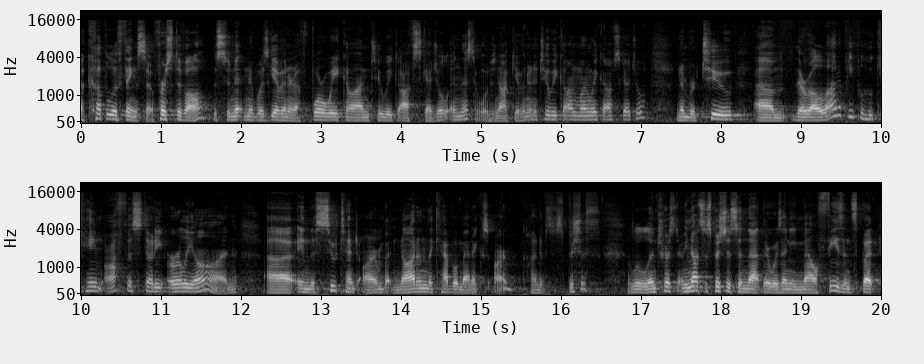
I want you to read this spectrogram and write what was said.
a couple of things. So first of all, the sunitinib was given in a four-week on, two-week off schedule in this. It was not given in a two-week on, one-week off schedule. Number two, um, there were a lot of people who came off the study early on uh, in the Sutent arm, but not in the Cabometyx arm. Kind of suspicious. A little interest. I mean, not suspicious in that there was any malfeasance, but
